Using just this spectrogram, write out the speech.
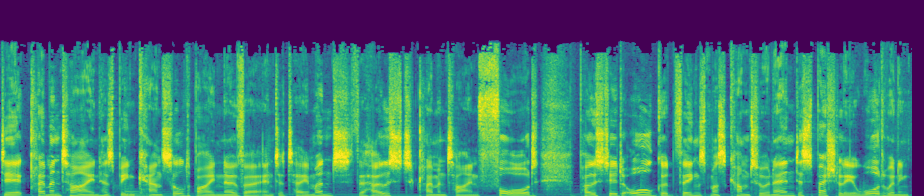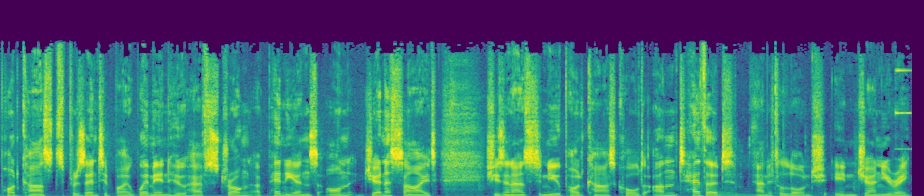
Dear Clementine has been cancelled by Nova Entertainment. The host, Clementine Ford, posted All good things must come to an end, especially award winning podcasts presented by women who have strong opinions on genocide. She's announced a new podcast called Untethered, and it'll launch in January.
